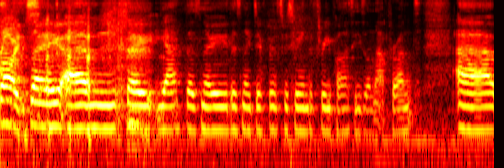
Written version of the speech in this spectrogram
right. So, um, so yeah, there's no there's no difference between the three parties on that front. Uh,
